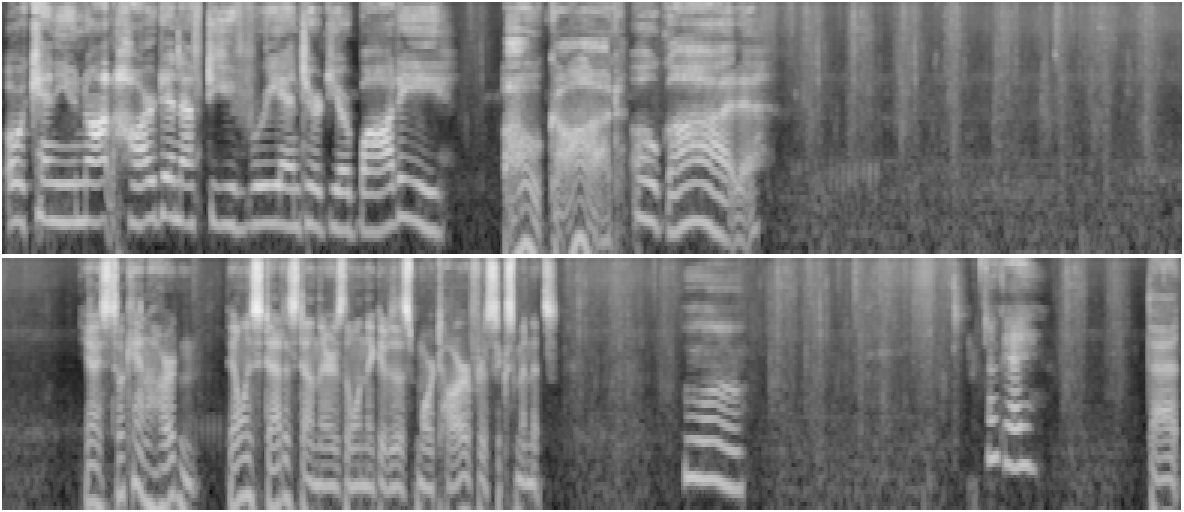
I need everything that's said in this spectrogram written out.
Or can you not harden after you've re-entered your body? oh god. Oh god. Yeah, I still can't harden. The only status down there is the one that gives us more tar for 6 minutes. Hmm. Okay. That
